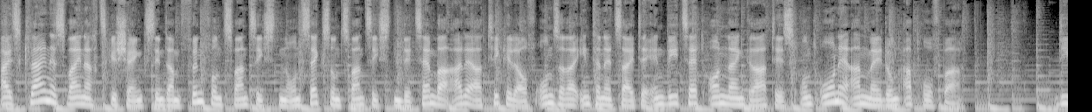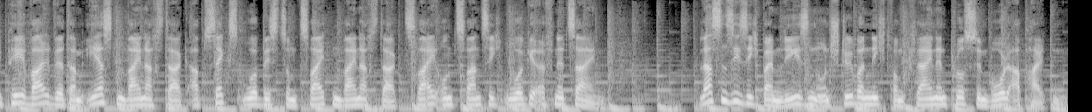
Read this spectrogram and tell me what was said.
Als kleines Weihnachtsgeschenk sind am 25. und 26. Dezember alle Artikel auf unserer Internetseite NWZ Online gratis und ohne Anmeldung abrufbar. Die P-Wahl wird am ersten Weihnachtstag ab 6 Uhr bis zum zweiten Weihnachtstag 22 Uhr geöffnet sein. Lassen Sie sich beim Lesen und Stöbern nicht vom kleinen Plus-Symbol abhalten.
